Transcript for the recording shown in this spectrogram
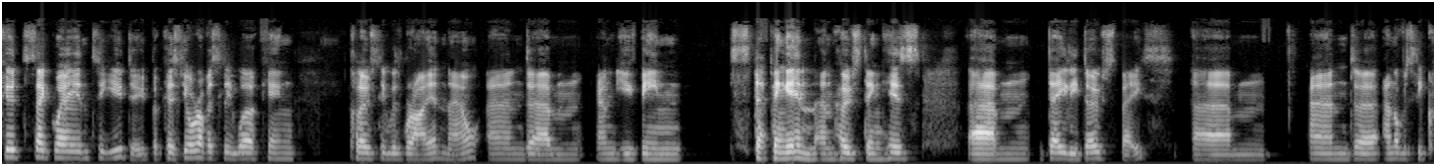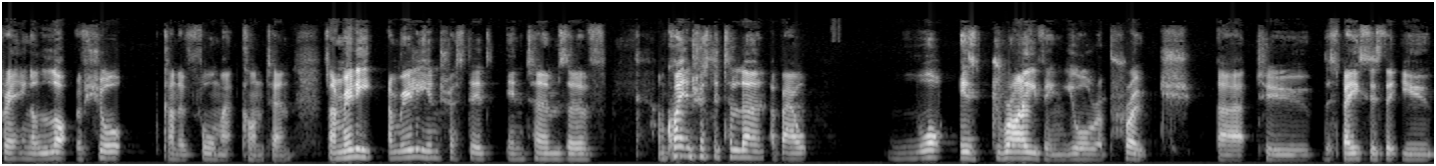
good segue into you, dude, because you're obviously working closely with Ryan now, and um, and you've been stepping in and hosting his um, daily dose space, um, and uh, and obviously creating a lot of short kind of format content. So I'm really I'm really interested in terms of I'm quite interested to learn about what is driving your approach uh, to the spaces that you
